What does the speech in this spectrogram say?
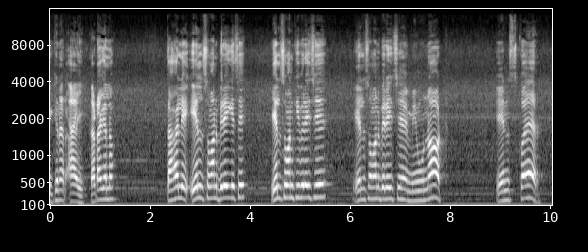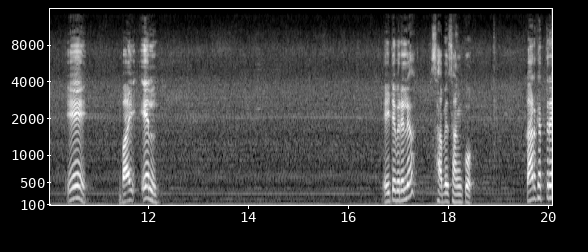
এখানে আর আই। কাটা গেল। তাহলে এল সমান বেড়ে গেছে। এল সমান কি বেড়েছে? এল সমান বেড়েছে mu nought N square A by L এইটা বেরোলো সাবেশাঙ্ক কার ক্ষেত্রে?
